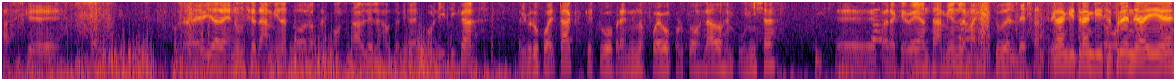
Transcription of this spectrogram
Así que bueno, con la debida denuncia también a todos los responsables, las autoridades políticas, el grupo de TAC que estuvo prendiendo fuego por todos lados en Punilla, eh, para que vean también la magnitud del desastre. Tranqui, tranqui, se prende ahí, ¿eh?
